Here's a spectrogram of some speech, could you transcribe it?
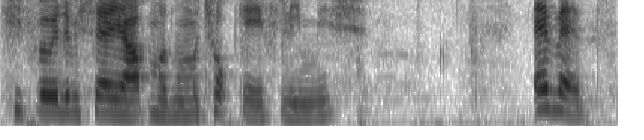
Hiç böyle bir şey yapmadım ama çok keyifliymiş. Evet.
